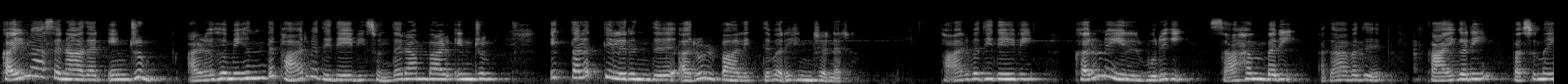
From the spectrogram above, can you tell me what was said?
கைலாசநாதர் என்றும் அழகு மிகுந்த பார்வதி தேவி சுந்தராம்பாள் என்றும் இத்தலத்திலிருந்து அருள் பாலித்து வருகின்றனர். பார்வதி தேவி கருணையில் உருகி சாகம்பரி அதாவது காய்கறி பசுமை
